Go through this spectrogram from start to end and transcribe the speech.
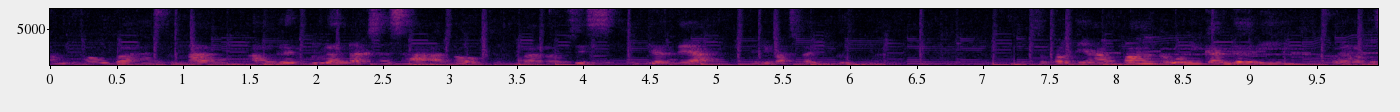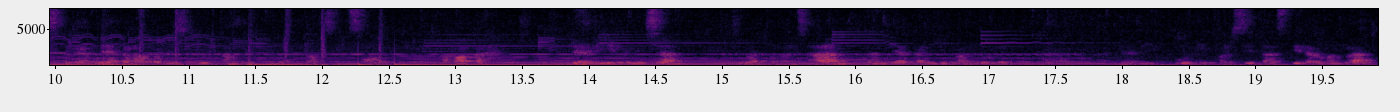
kami mau bahas tentang anggrek bulan raksasa atau Phalaenopsis gigantea. Jadi pas lagi berbunga. Seperti apa keunikan dari Phalaenopsis gigantea? Kenapa disebut anggrek bulan raksasa? Apakah dari Indonesia? Sobat penasaran? Nanti akan dipandu oleh dari Universitas Tidar Magelang.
